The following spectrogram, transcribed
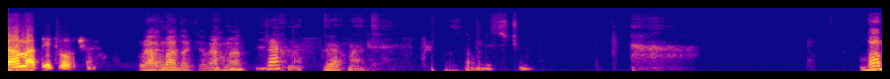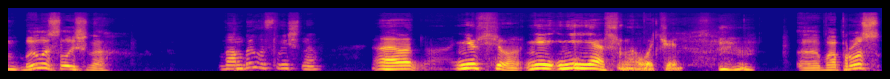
Rahmat e'tibor uchun. Rahmat aka rahmat. Rahmat. Rahmat. Вам было слышно вам было слышно? А, не все, не, не ясно очень. Э, вопрос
